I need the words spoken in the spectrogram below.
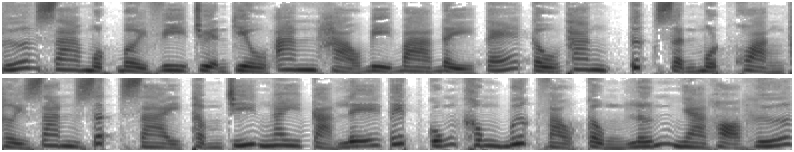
hứa ra một bởi vì chuyện Kiều An Hảo bị bà đẩy té cầu thang, tức giận một khoảng thời gian rất dài, thậm chí ngay cả lễ Tết cũng không bước vào cổng lớn nhà họ hứa,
